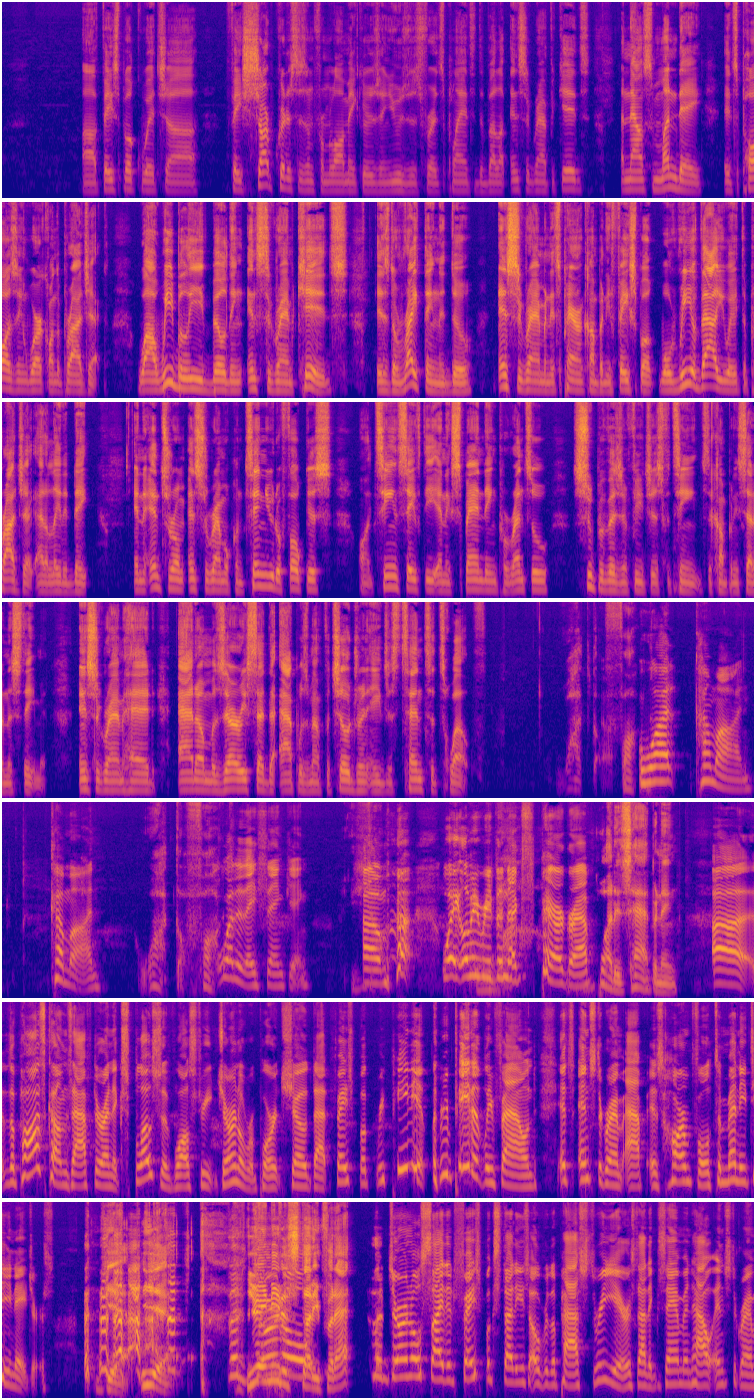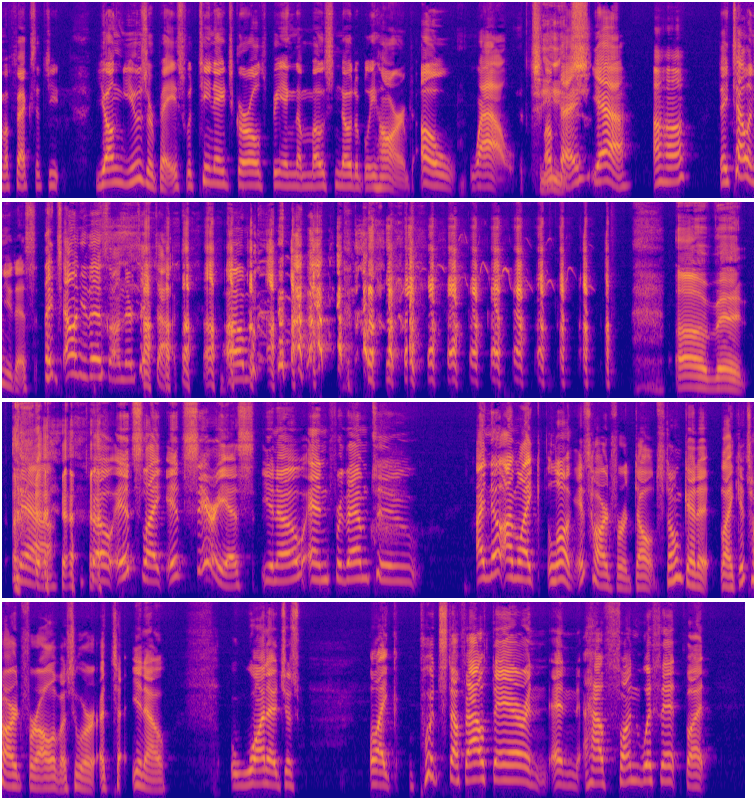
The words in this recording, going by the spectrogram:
Uh, Facebook, which uh, faced sharp criticism from lawmakers and users for its plan to develop Instagram for kids, announced Monday it's pausing work on the project. While we believe building Instagram Kids is the right thing to do, Instagram and its parent company, Facebook, will reevaluate the project at a later date. In the interim, Instagram will continue to focus on teen safety and expanding parental supervision features for teens, the company said in a statement. Instagram head Adam Mosseri said the app was meant for children ages 10 to 12. What the fuck? What? Come on. Come on. What the fuck? What are they thinking? Um wait, let me read the next paragraph. what is happening? Uh, the pause comes after an explosive Wall Street Journal report showed that Facebook repeated, repeatedly found its Instagram app is harmful to many teenagers. Yeah, yeah. the, the you ain't need a study for that. The journal cited Facebook studies over the past three years that examined how Instagram affects its young user base, with teenage girls being the most notably harmed. Oh, wow. Jeez. Okay. Yeah. Uh huh. They telling you this. They telling you this on their TikTok. um, oh man. yeah. So it's like it's serious, you know, and for them to I know I'm like, look, it's hard for adults. Don't get it. Like it's hard for all of us who are you know, want to just like put stuff out there and and have fun with it, but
